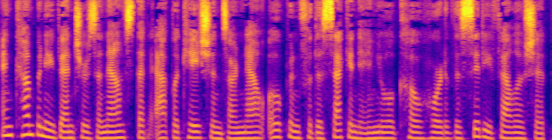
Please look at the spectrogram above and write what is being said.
and Company Ventures announced that applications are now open for the second annual cohort of the City Fellowship,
